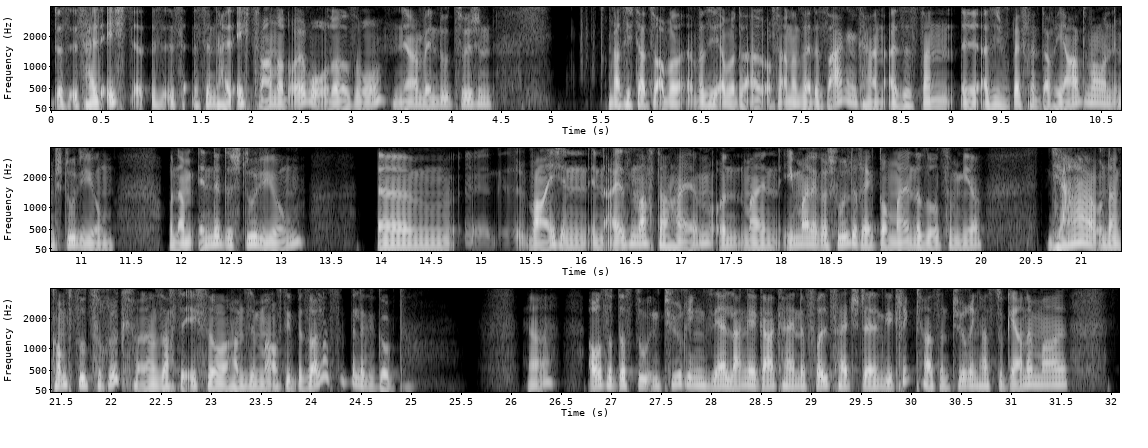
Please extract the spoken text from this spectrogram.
das ist halt echt, das ist, das sind halt echt 200 Euro oder so, ja, wenn du zwischen, was ich dazu aber, was ich aber da auf der anderen Seite sagen kann, als es dann, äh, als ich im Referendariat war und im Studium und am Ende des Studiums ähm, war ich in, in Eisenach daheim und mein ehemaliger Schuldirektor meinte so zu mir, ja, und dann kommst du zurück. Und dann sagte ich so, haben Sie mal auf die Besoldungstabelle geguckt? Ja, außer dass du in Thüringen sehr lange gar keine Vollzeitstellen gekriegt hast. In Thüringen hast du gerne mal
